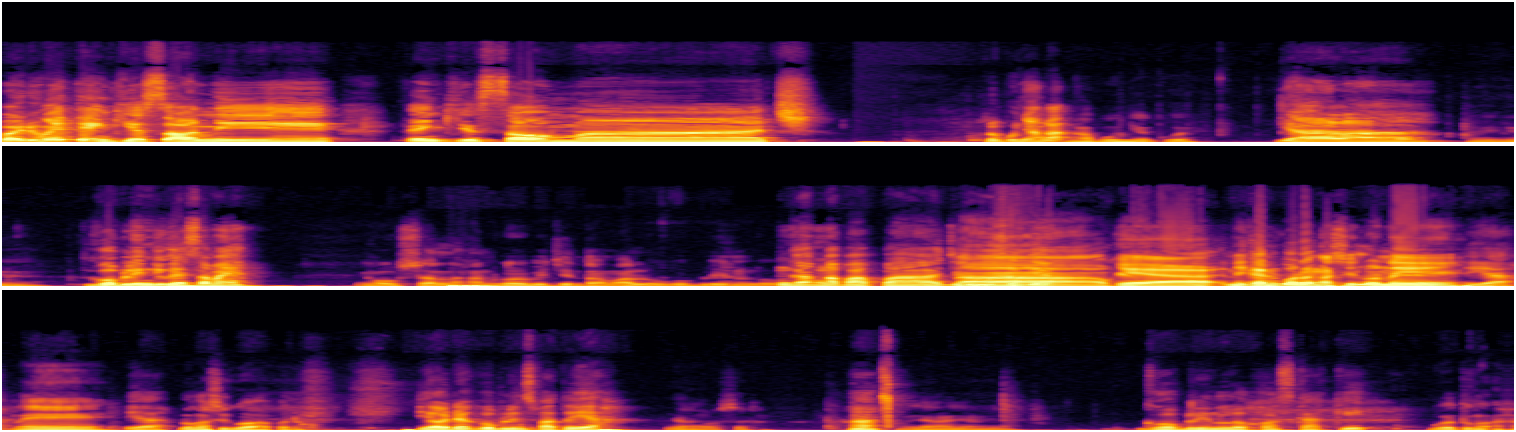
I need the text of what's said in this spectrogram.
By the way, thank you Sony. Thank you so much. Lu punya nggak? Nggak punya gue. Ya, Iya. gue beliin juga sama ya? Nggak usah lah kan gue lebih cinta sama lu, gue beliin lu. Enggak, nggak apa-apa. Jadi nah, maksudnya, oke ya. Ini Iya. kan gue udah ngasih lu nih. Iya. Nih. Iya. Lu ngasih gue apa dong? ya udah gue beliin sepatu ya. Ya nggak usah. Hah? Jangan, jangan. jangan. Gue beliin lo kaos kaki. Gue tuh nggak.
